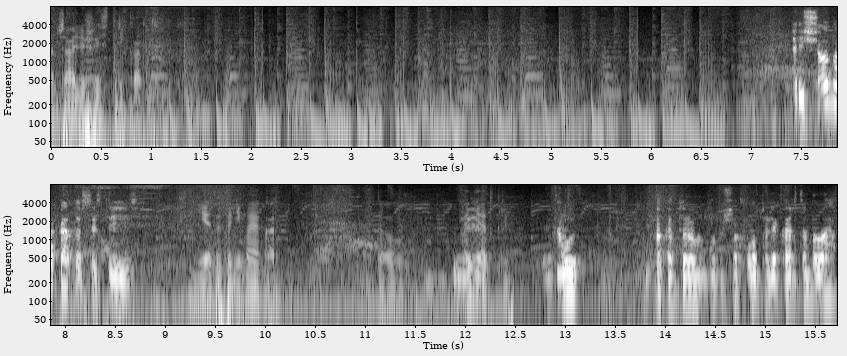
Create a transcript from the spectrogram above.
Отжали 6-3 карт. А еще одна карта 6-3 есть? Нет, это не моя карта. Это они открыли. Это вот, по которому только что хлопали, карта была.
